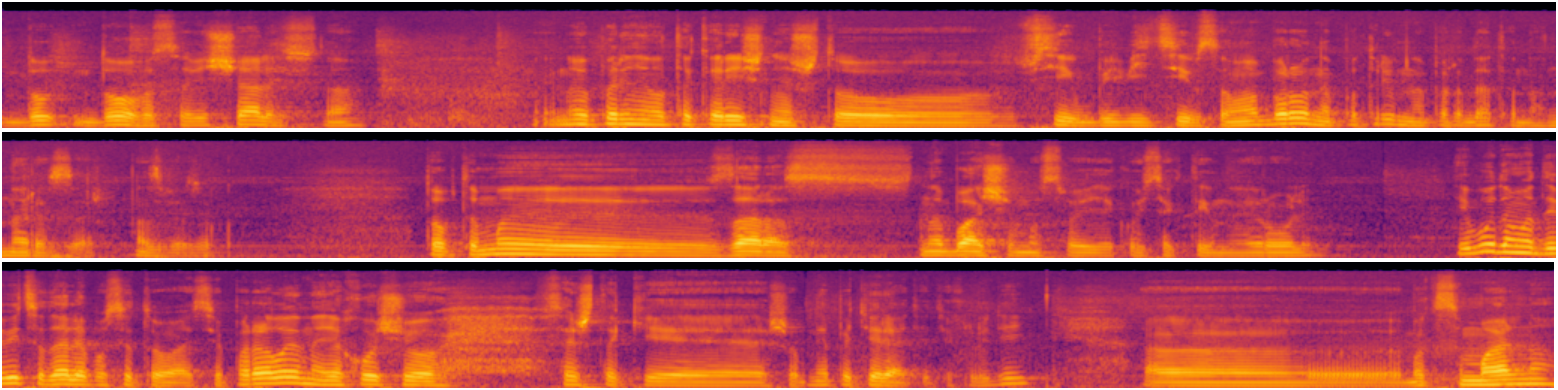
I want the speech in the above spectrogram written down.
до- довго совіщались, да? ну і прийняли таке рішення, що всіх бійців самооборони потрібно передати на, на резерв, на зв'язок. Тобто ми зараз не бачимо своєї якоїсь активної ролі. І будемо дивитися далі по ситуації. Паралельно я хочу все ж таки, щоб не потеряти цих людей, максимально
